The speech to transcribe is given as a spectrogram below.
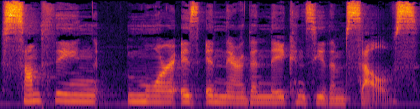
something more is in there than they can see themselves?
